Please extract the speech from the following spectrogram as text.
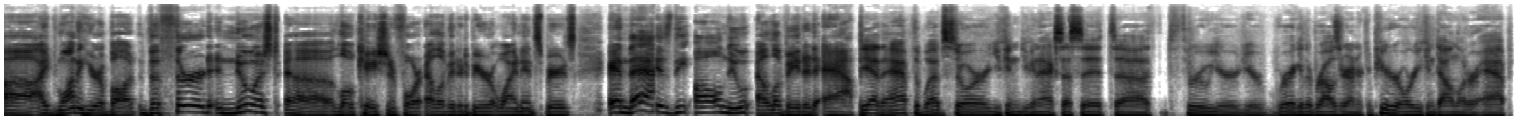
Uh, I'd want to hear about the third newest uh, location for Elevated Beer at Wine and Spirits, and that is the all new Elevated app. Yeah, the app, the web store, you can you can access it uh, through your your regular browser on your computer, or you can download our app.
